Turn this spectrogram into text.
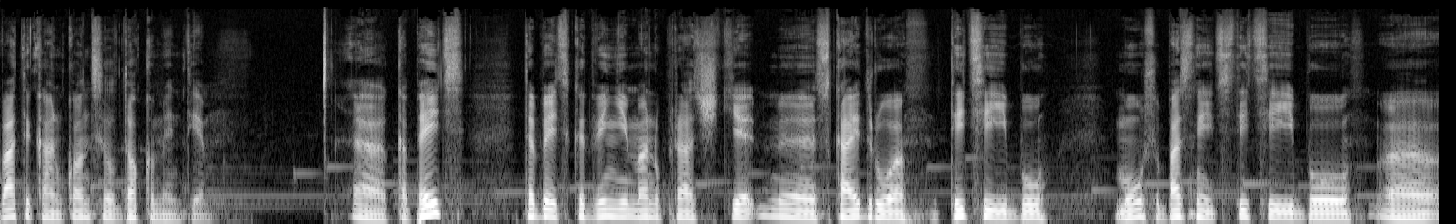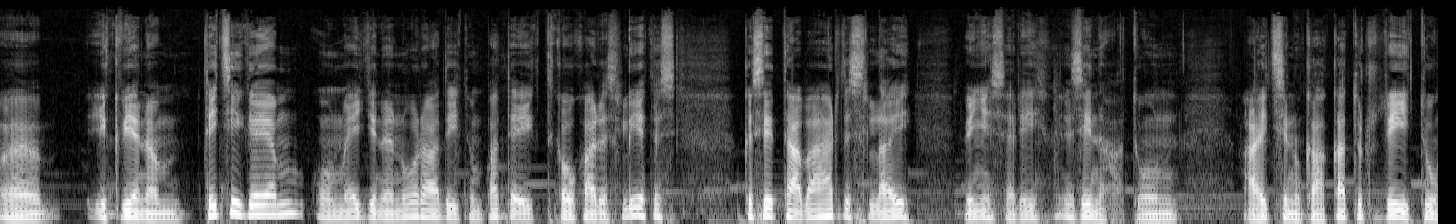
Vatikānu koncilu dokumentiem. Uh, kāpēc? Tāpēc, kad viņi, manuprāt, šķie, skaidro ticību, mūsu baznīcas ticību uh, uh, ikvienam ticīgajam un mēģina norādīt un pateikt kaut kādas lietas, uh, kas ir tā vērtas, lai viņas arī zinātu. Un aicinu kā katru rītu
